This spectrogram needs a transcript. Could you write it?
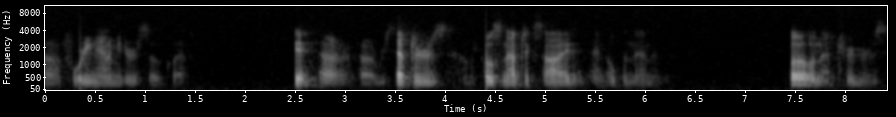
uh, 40 nanometer or so cleft. Hit uh, uh, receptors on the postsynaptic side and open them and flow, and that triggers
